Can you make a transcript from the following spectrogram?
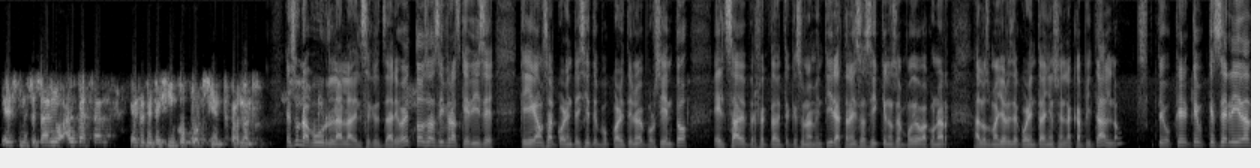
es necesario alcanzar el 75%. Fernando. Es una burla la del secretario. ¿eh? Todas esas cifras que dice que llegamos al 47, 49%, él sabe perfectamente que es una mentira. Tan es así que no se han podido vacunar a los mayores de 40 años en la capital, ¿no? Pues, digo, ¿qué, ¿qué, seriedad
